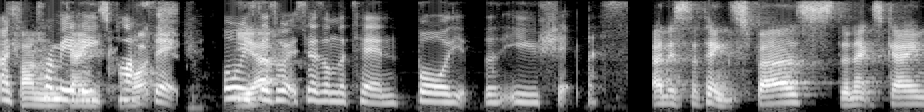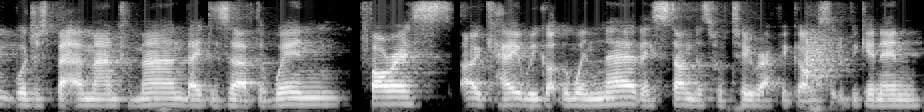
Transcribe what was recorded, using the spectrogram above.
A fun Premier game League to watch. classic. Always Yeah. does what it says on the tin. Bore you, you shitless. And it's the thing, Spurs, the next game, were just better man for man. They deserved the win. Forest, okay, we got the win there. They stunned us with two rapid goals at the beginning.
